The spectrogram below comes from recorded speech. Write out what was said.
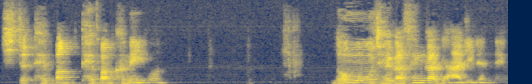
진짜 대빵, 대빵 크네, 이건. 너무 제가 생각이 안일했네요.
